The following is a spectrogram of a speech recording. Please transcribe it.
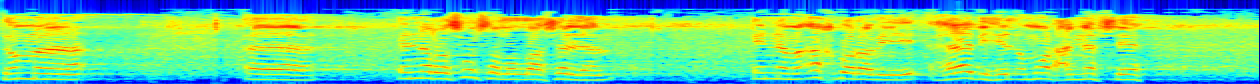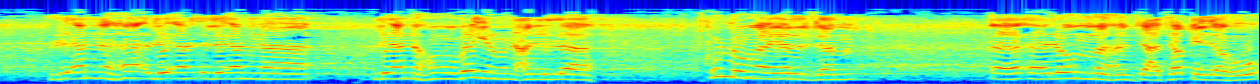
ثم آه إن الرسول صلى الله عليه وسلم إنما أخبر بهذه الأمور عن نفسه لأنها لأن, لأن لأنه مبين عن الله كل ما يلزم آه، الأمة أن تعتقده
